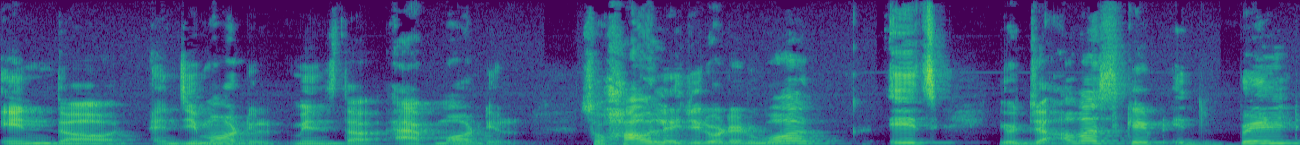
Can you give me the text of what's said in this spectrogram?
in the ng module means the app module? So how lazy loaded work is your javascript is built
